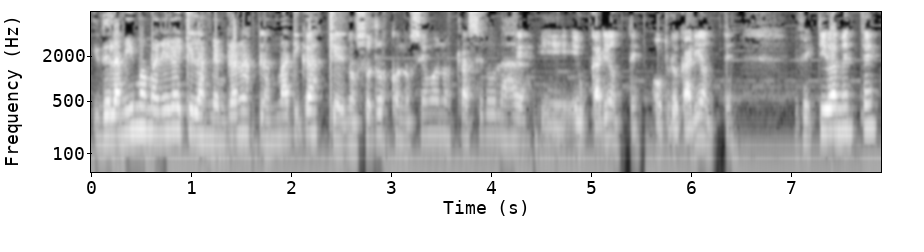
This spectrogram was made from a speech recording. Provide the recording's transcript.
de la misma manera que las membranas plasmáticas que nosotros conocemos en nuestras células eh, eucariontes o procariontes, efectivamente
